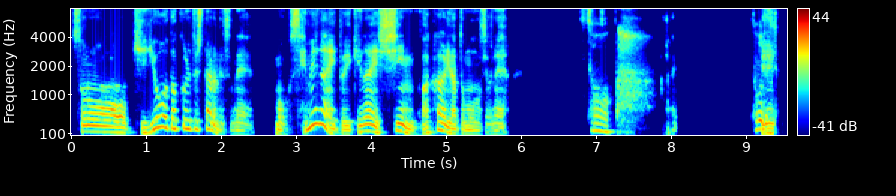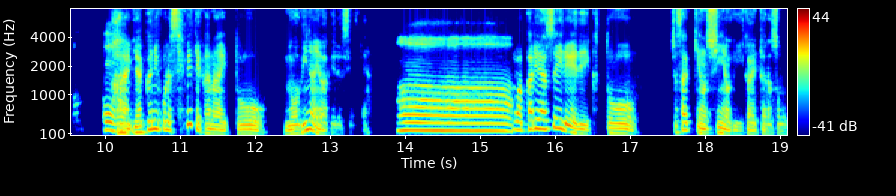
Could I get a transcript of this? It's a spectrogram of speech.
その、企業独立したらですね、もう攻めないといけないシーンばかりだと思うんですよね。そうか。はいそうですね。ええはい。逆にこれ攻めていかないと伸びないわけですよね。ああ。わかりやすい例でいくと、じゃあさっきのシーンを言い換えたら、その、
